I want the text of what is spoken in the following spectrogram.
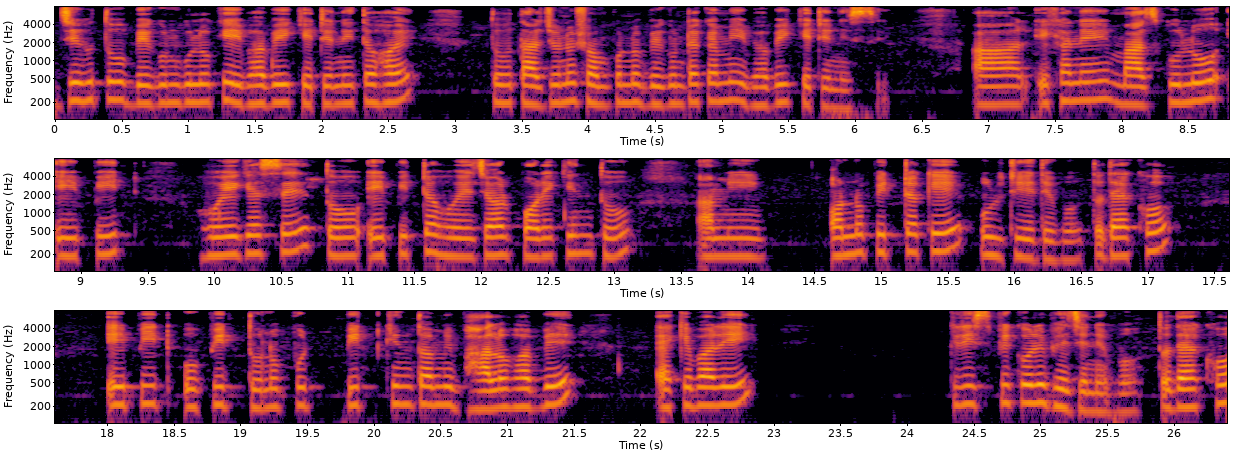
যেহেতু বেগুনগুলোকে এভাবেই কেটে নিতে হয়, তো তার জন্য সম্পূর্ণ বেগুনটাকে আমি এভাবেই কেটে নিচ্ছি। আর এখানে মাছগুলো এই পিঠ হয়ে গেছে, তো এই পিঠটা হয়ে যাওয়ার পরে কিন্তু আমি অন্য পিঠটাকে উল্টিয়ে দেব। তো দেখো, এই পিঠ, ও পিঠ, দোনো পিঠ কিন্তু আমি ভালোভাবে একেবারেই ক্রিস্পি করে ভেজে নেব। তো দেখো,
